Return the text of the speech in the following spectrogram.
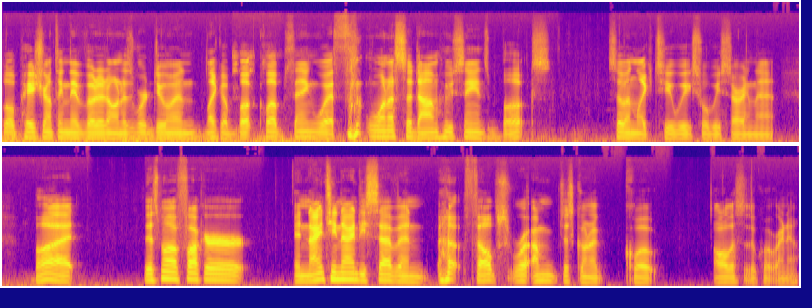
little Patreon thing they voted on is we're doing like a book club thing with one of Saddam Hussein's books. So in like two weeks we'll be starting that. But this motherfucker in 1997, Phelps. wrote- I'm just gonna quote. All this is a quote right now.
